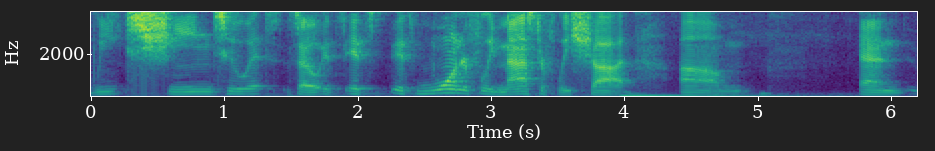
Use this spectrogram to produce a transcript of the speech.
wheat sheen to it. So it's it's it's wonderfully masterfully shot. Um, and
